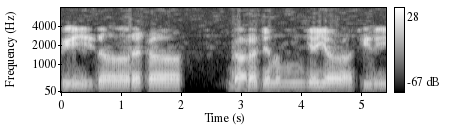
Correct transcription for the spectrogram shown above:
ते दारका दरजनम् ययाचिरे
